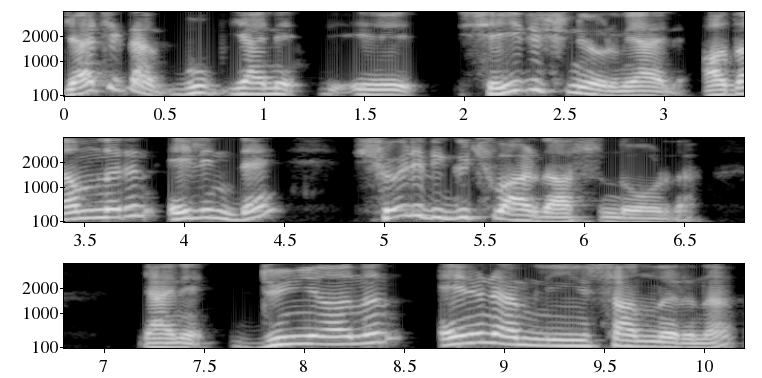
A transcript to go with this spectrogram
Gerçekten bu yani e, şeyi düşünüyorum yani adamların elinde şöyle bir güç vardı aslında orada. Yani dünyanın en önemli insanlarına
